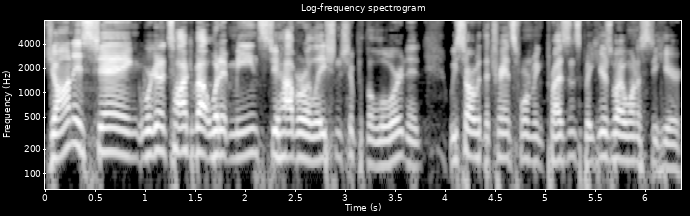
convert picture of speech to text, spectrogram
John is saying we're going to talk about what it means to have a relationship with the Lord. And we start with the transforming presence, but here's what I want us to hear.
